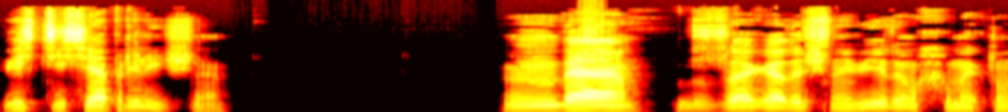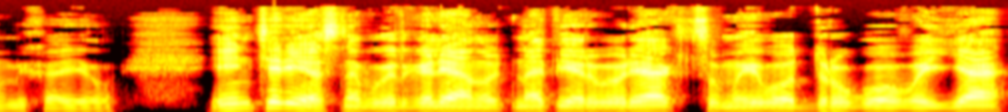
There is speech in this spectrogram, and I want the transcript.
вести себя прилично. «Да», — с загадочным видом хмыкнул Михаил. «Интересно будет глянуть на первую реакцию моего другого «я»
